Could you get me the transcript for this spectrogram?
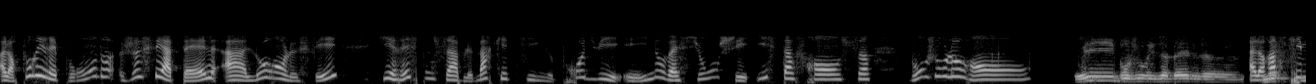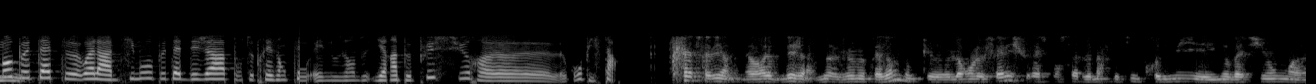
Alors pour y répondre, je fais appel à Laurent Lefay, qui est responsable marketing, produits et innovation chez Ista France. Bonjour Laurent. Oui, bonjour Isabelle. Alors un petit mot peut-être, euh, voilà, un petit mot peut-être déjà pour te présenter et nous en dire un peu plus sur euh, le groupe Ista. Très très bien. Alors déjà, je me présente, donc euh, Laurent Lefay, je suis responsable marketing produits et innovation euh,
